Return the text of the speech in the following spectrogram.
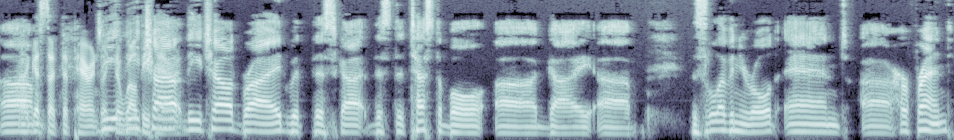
Um, I guess like the parents, like the, the wealthy the child, parents. the child bride with this guy, this detestable uh, guy, uh, this eleven year old, and uh, her friend.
